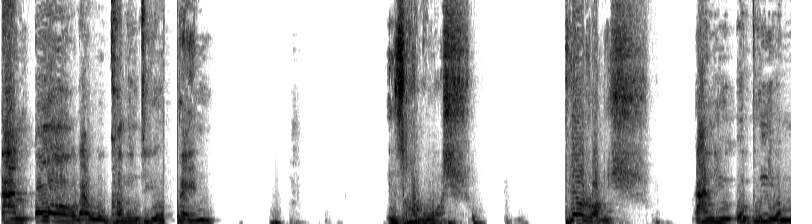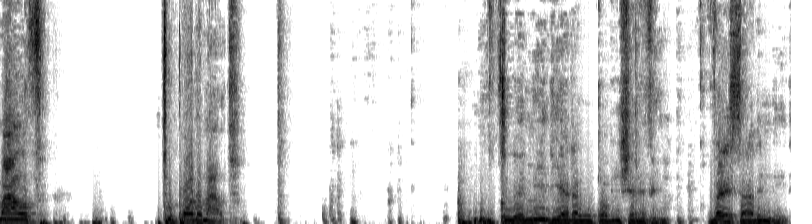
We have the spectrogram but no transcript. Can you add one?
and all that will come into your brain is hogwash, pure rubbish. And you open your mouth to pour them out to a media that will publish anything. Very sad indeed.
